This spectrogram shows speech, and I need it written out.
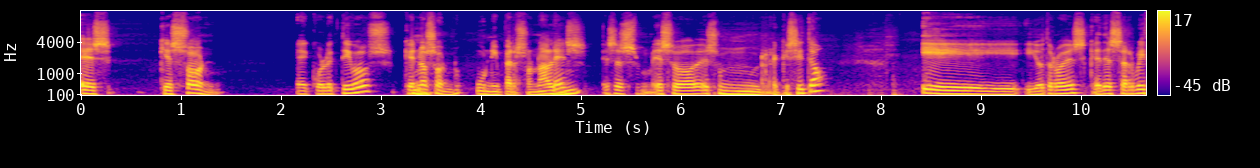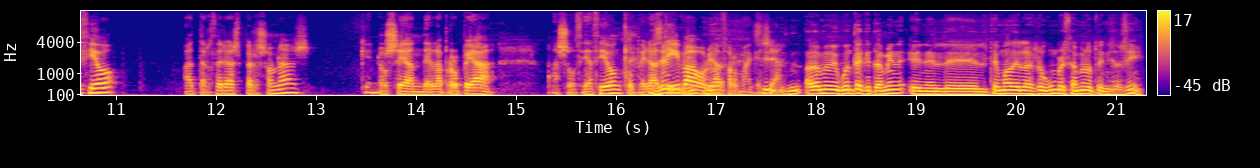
es que son eh, colectivos, que no son unipersonales. Eso, es, eso es un requisito. Y, y otro es que dé servicio a terceras personas que no sean de la propia asociación, cooperativa Sí, o mira, la forma que sí, sea. Ahora me doy cuenta que también en el del tema de las legumbres también lo tenéis así.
